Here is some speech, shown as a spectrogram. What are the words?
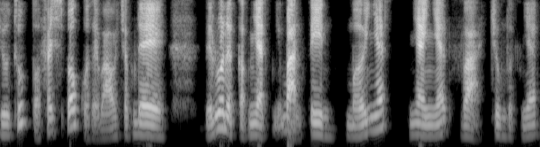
YouTube và Facebook của Thời báo .d để luôn được cập nhật những bản tin mới nhất, nhanh nhất và trung thực nhất.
